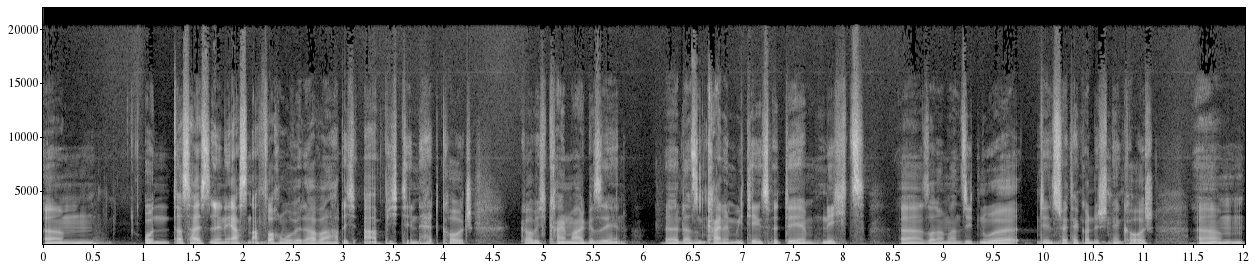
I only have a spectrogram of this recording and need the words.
Ähm, und das heißt, in den ersten acht Wochen, wo wir da waren, hatte ich, habe ich den Head Coach, glaube ich, keinmal gesehen. Äh, da sind keine Meetings mit dem, nichts, äh, sondern man sieht nur den Strength and Conditioning Coach. Ähm,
